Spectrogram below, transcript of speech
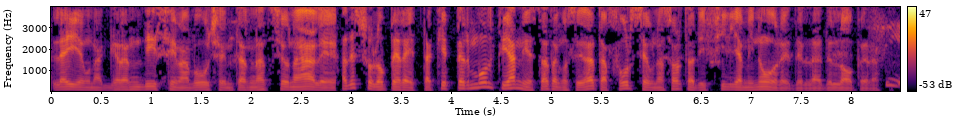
Lei è una grandissima voce internazionale. Adesso l'operetta, che per molti anni è stata considerata forse una sorta di figlia minore della- dell'opera. Sì,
